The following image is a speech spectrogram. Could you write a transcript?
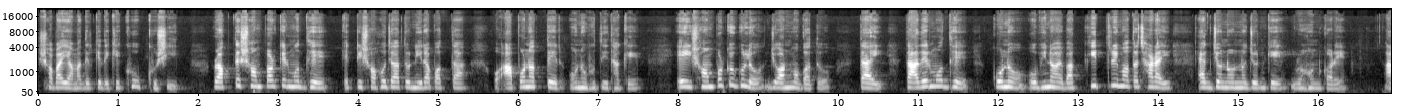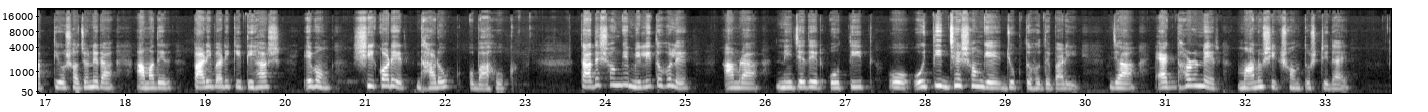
সবাই আমাদেরকে দেখে খুব খুশি। রক্তের সম্পর্কের মধ্যে একটি সহজাত নিরাপত্তা ও আপনত্বের অনুভূতি থাকে। এই সম্পর্কগুলো জন্মগত, তাই তাদের মধ্যে কোনো অভিনয় বা কৃত্রিমতা ছাড়াই একজন অন্যজনকে গ্রহণ করে। আত্মীয় স্বজনেরা আমাদের পারিবারিক ইতিহাস এবং শিকড়ের ধারক ও বাহক। তাদের সঙ্গে মিলিত হলে আমরা নিজেদের অতীত ও ঐতিহ্যের সঙ্গে যুক্ত হতে পারি, যা এক ধরনের মানসিক সন্তুষ্টি দেয়।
